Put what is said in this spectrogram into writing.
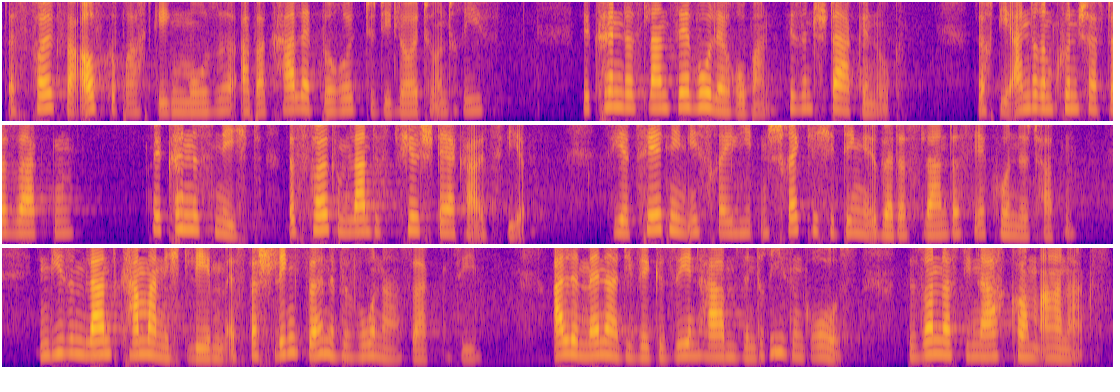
Das Volk war aufgebracht gegen Mose, aber Kaleb beruhigte die Leute und rief, wir können das Land sehr wohl erobern, wir sind stark genug. Doch die anderen Kundschafter sagten, wir können es nicht, das Volk im Land ist viel stärker als wir. Sie erzählten den Israeliten schreckliche Dinge über das Land, das sie erkundet hatten. In diesem Land kann man nicht leben, es verschlingt seine Bewohner, sagten sie. Alle Männer, die wir gesehen haben, sind riesengroß, besonders die Nachkommen Anaks.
